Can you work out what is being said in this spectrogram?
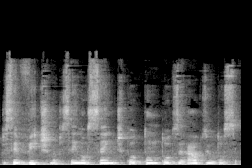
de ser vítima, de ser inocente, todo, todos errados e eu tô certo.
